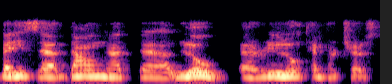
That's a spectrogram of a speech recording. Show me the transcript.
that is down at low, really low temperatures,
